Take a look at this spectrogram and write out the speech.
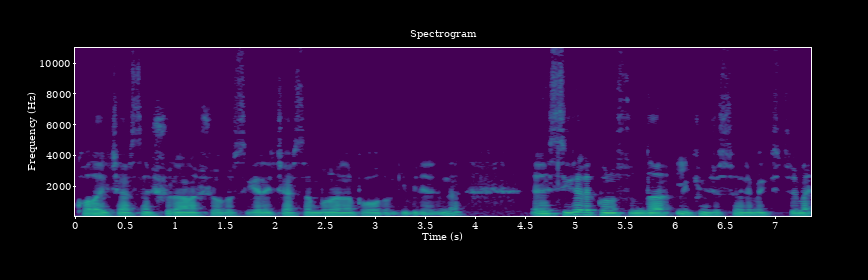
kola içersen şurana şu olur, sigara içersen burana bu olur gibilerinden. E, sigara konusunda ilk önce söylemek istiyorum.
